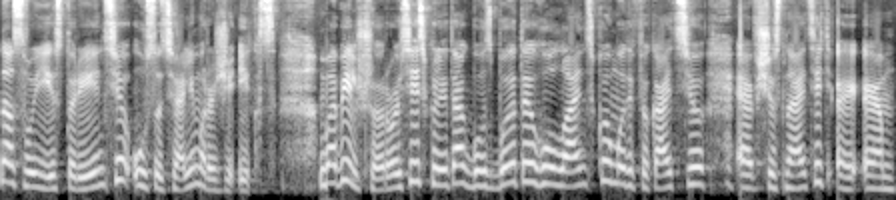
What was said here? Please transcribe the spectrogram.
на своїй сторінці у соціальній мережі X. Ба більше російський літак був збитий голландською модифікацією F-16 AM,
